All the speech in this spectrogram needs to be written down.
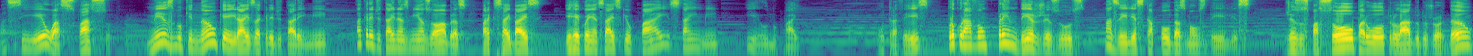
Mas se eu as faço, mesmo que não queirais acreditar em mim, acreditai nas minhas obras, para que saibais e reconheçais que o Pai está em mim e eu no Pai. Outra vez, procuravam prender Jesus, mas ele escapou das mãos deles. Jesus passou para o outro lado do Jordão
